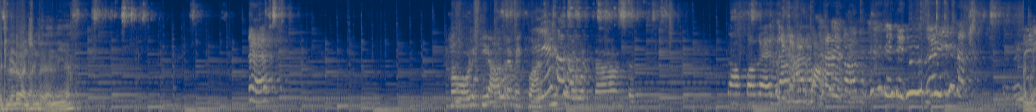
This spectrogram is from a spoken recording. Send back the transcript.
ఇట్లుంటే మంచిగా ఉంటుంది ఇక మా ఓడికి ఆత్రం ఎక్కువ. అన్ని పడగొడతా ఉంటాడు మళ్ళీ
